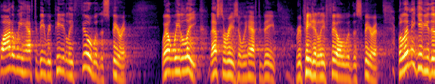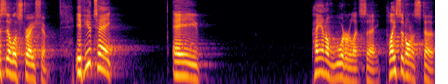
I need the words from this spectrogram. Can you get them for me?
Why do we have to be repeatedly filled with the Spirit? Well, we leak. That's the reason we have to be repeatedly filled with the Spirit. But let me give you this illustration. If you take a pan of water, let's say, place it on a stove,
